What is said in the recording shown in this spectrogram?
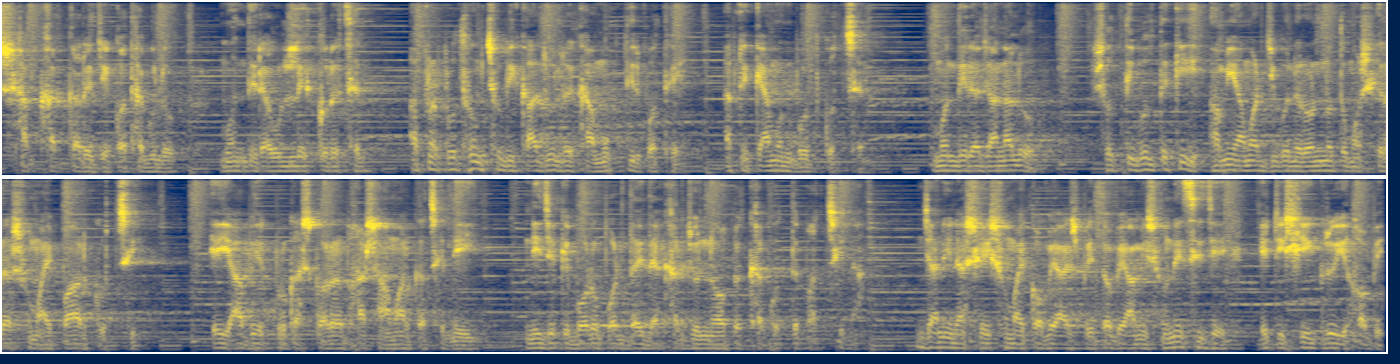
সাক্ষাৎকারে যে কথাগুলো মন্দিরা উল্লেখ করেছেন, আপনার প্রথম ছবি কাজল রেখা মুক্তির পথে আপনি কেমন বোধ করছেন? মন্দিরা জানালো সত্যি বলতে কি, আমি আমার জীবনের অন্যতম সেরা সময় পার করছি। এই আবেগ প্রকাশ করার ভাষা আমার কাছে নেই। নিজেকে বড় পর্দায় দেখার জন্য অপেক্ষা করতে পারছি না। জানি না সেই সময় কবে আসবে, তবে আমি শুনেছি যে এটি শীঘ্রই হবে।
